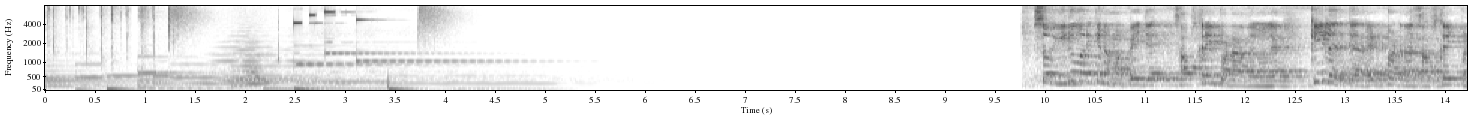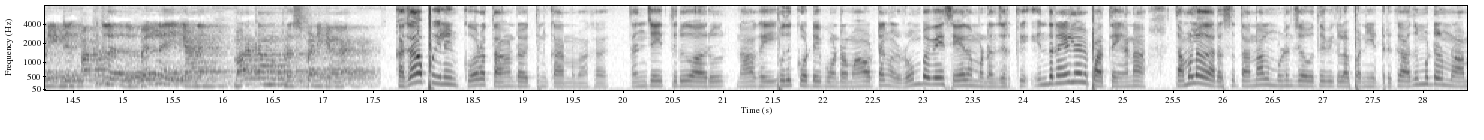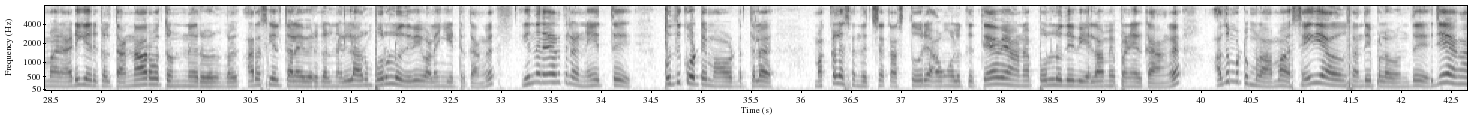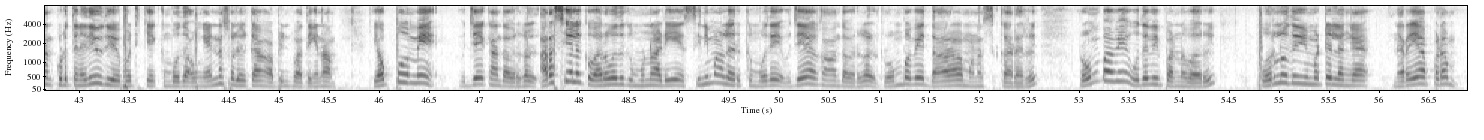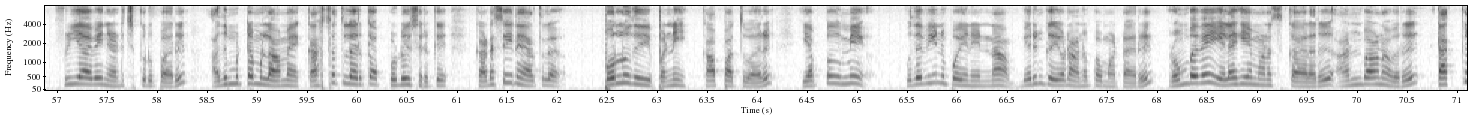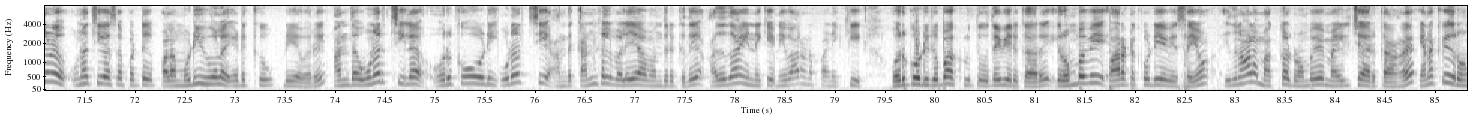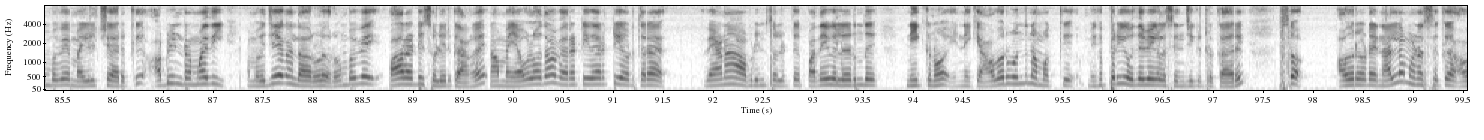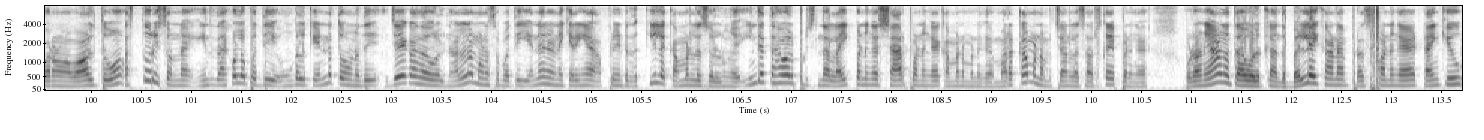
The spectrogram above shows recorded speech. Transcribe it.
Thank you. So இது வரைக்கும் நம்ம பேஜை சப்ஸ்கிரைப் பண்ணாதவங்க கீழே இருக்க ரெட் பட்டனை சப்ஸ்கிரைப் பண்ணிட்டு பக்கத்தில் இருக்க பெல் ஐக்கான மறக்காம ப்ரெஸ் பண்ணிக்கோங்க. கஜா புயலின் கோர தாண்டவத்தின் காரணமாக தஞ்சை திருவாரூர் நாகை புதுக்கோட்டை போன்ற மாவட்டங்கள் ரொம்பவே சேதம் அடைஞ்சிருக்கு இந்த நிலையில் பார்த்தீங்கன்னா தமிழக அரசு தன்னால் முடிஞ்ச உதவிகளை பண்ணிட்டு இருக்கு அது மட்டும் இல்லாமல் நடிகர்கள் தன்னார்வ தொண்டு நிறுவனங்கள் அரசியல் தலைவர்கள் எல்லாரும் பொருள் உதவி வழங்கிட்டு இருக்காங்க. இந்த நேரத்தில் நேற்று புதுக்கோட்டை மாவட்டத்தில் மக்களை சந்தித்த கஸ்தூரி அவங்களுக்கு தேவையான பொருளுதவி எல்லாமே பண்ணியிருக்காங்க. அது மட்டும் இல்லாமல் செய்தியாளர் சந்திப்பில் வந்து விஜயகாந்த் கொடுத்த நிதியுதவியை பற்றி கேட்கும்போது அவங்க என்ன சொல்லியிருக்காங்க அப்படின்னு பார்த்தீங்கன்னா எப்போவுமே விஜயகாந்த் அவர்கள் அரசியலுக்கு வருவதுக்கு முன்னாடியே சினிமாவில் இருக்கும்போதே விஜயகாந்த் அவர்கள் ரொம்பவே தாராள மனசுக்காரர் ரொம்பவே உதவி பண்ணுவார். பொருளுதவி மட்டும் இல்லைங்க நிறையா படம் ஃப்ரீயாகவே நடிச்சு கொடுப்பாரு. அது மட்டும் இல்லாமல் கஷ்டத்தில் இருக்க ப்ரொடியூசருக்கு கடைசி நேரத்தில் பொருளுதவி பண்ணி காப்பாற்றுவார் எப்போவுமே உதவின்னு போய் நின்னா வெறுங்கையோட அனுப்ப மாட்டார். ரொம்பவே இலகிய மனசுக்காரரு அன்பானவர் டக்குன்னு உணர்ச்சி வசப்பட்டு பல முடிவுகளை எடுக்கக்கூடியவர். அந்த உணர்ச்சியில் ஒரு கோடி உணர்ச்சி அந்த கண்கள் வழியாக வந்திருக்குது. அதுதான் இன்னைக்கு நிவாரண பணிக்கு ஒரு கோடி ரூபாய் கொடுத்து உதவி இருக்காரு. இது ரொம்பவே பாராட்டக்கூடிய விஷயம். இதனால மக்கள் ரொம்பவே மகிழ்ச்சியாக இருக்காங்க. எனக்கு இது ரொம்பவே மகிழ்ச்சியாக இருக்குது அப்படின்ற மாதிரி நம்ம விஜயகாந்த் அவர்கள் ரொம்பவே பாராட்டி சொல்லியிருக்காங்க. நம்ம எவ்வளவுதான் வெரைட்டி வெரைட்டி ஒருத்தரை வேணாம் அப்படின்னு சொல்லிட்டு பதவியிலிருந்து நீக்கணும். இன்றைக்கி அவர் வந்து நமக்கு மிகப்பெரிய உதவிகளை செஞ்சுக்கிட்டு இருக்காரு. ஸோ அவருடைய நல்ல மனசுக்கு அவரை நம்ம வாழ்த்துவோம். கஸ்தூரி சொன்ன இந்த தகவலை பற்றி உங்களுக்கு என்ன தோணுது? விஜயகாந்த் அவர்கள் நல்ல மனசை பற்றி என்ன நினைக்கிறீங்க? அப்படின்றத கீழே கமெண்ட்டில் சொல்லுங்கள் இந்த தகவல் பிடிச்சிருந்தா லைக் பண்ணுங்கள் ஷேர் பண்ணுங்கள் கமெண்ட் பண்ணுங்கள் மறக்காமல் நம்ம சேனலை சப்ஸ்கிரைப் பண்ணுங்கள் உடனடியான தகவலுக்கு அந்த பெல் ஐக்கானை ப்ரெஸ் பண்ணுங்கள் தேங்க்யூ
